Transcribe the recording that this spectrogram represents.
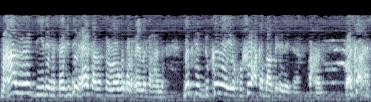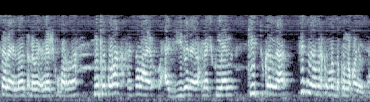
maxaa loo diiday masaajida in heerkaan asta loogu qurxiyo mataqaana dadka dukanaya khushuuca ka baabi'inaysaa waxaan waa iska akrisanayan maanta dhan wa meesha ku qornaa ninkii qur'aan akrisa waxaa jiidanaya wax meesha ku yaalla kii tukan lahaa fidna marka ummadda ku noqonaysa.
